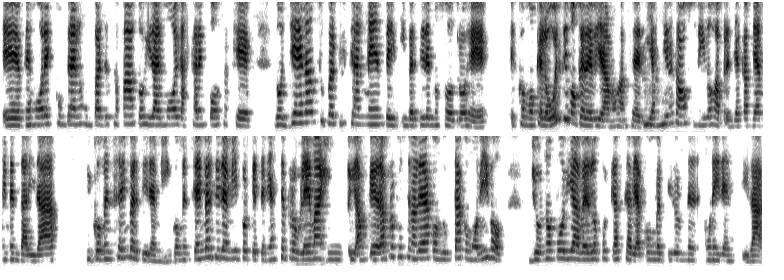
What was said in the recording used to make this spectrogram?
eh, mejor es comprarnos un par de zapatos, ir al mall, gastar en cosas que nos llenan superficialmente, invertir en nosotros es, es como que lo último que debiéramos hacer. Y aquí en Estados Unidos aprendí a cambiar mi mentalidad y comencé a invertir en mí. Comencé a invertir en mí porque tenía este problema y, aunque era profesional de la conducta, como digo, yo no podía verlo porque se había convertido en una identidad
